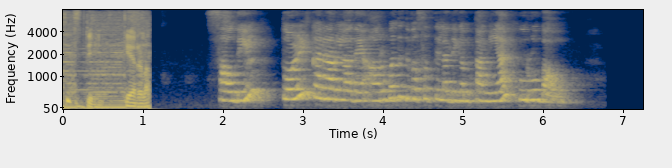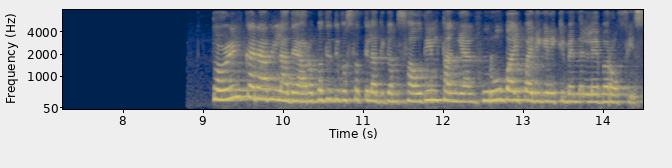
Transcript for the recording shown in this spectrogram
സിക്സ്റ്റീൻ കേരള. സൗദിയിൽ തൊഴിൽ കരാറില്ലാതെ അറുപത് ദിവസത്തിലധികം തങ്ങിയാൽ ഹുറൂബാവും. തൊഴിൽ കരാറില്ലാതെ അറുപത് ദിവസത്തിലധികം സൗദിയിൽ തങ്ങിയാൽ ഹുറൂബായി പരിഗണിക്കുമെന്ന് labour office.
